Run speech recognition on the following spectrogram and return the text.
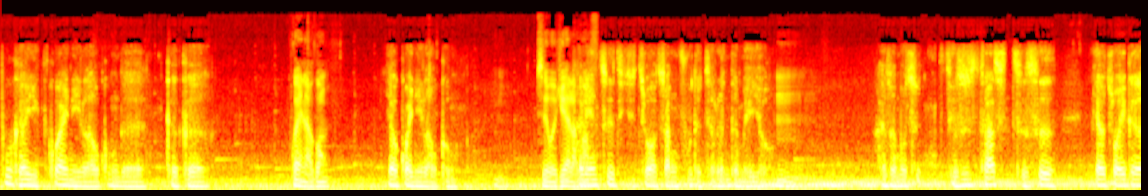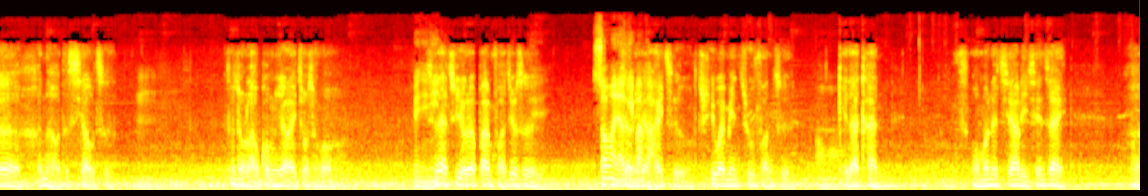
不可以怪你老公的哥哥，怪你老公，要怪你老公。嗯是我觉得老公他连自己做丈夫的责任都没有，嗯还什么事？就是他只是要做一个很好的孝子。嗯，这种老公要来做什么？现在最有的办法就是刷完了给办法。的孩子去外面租房子哦，给他看。我们的家里现在，呃，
